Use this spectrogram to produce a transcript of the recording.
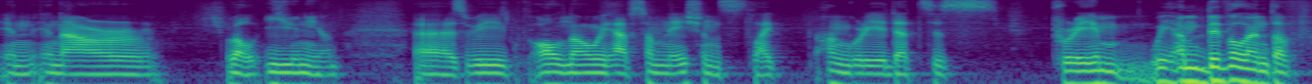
in in our well union. Uh, as we all know, we have some nations like Hungary that is pretty ambivalent of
